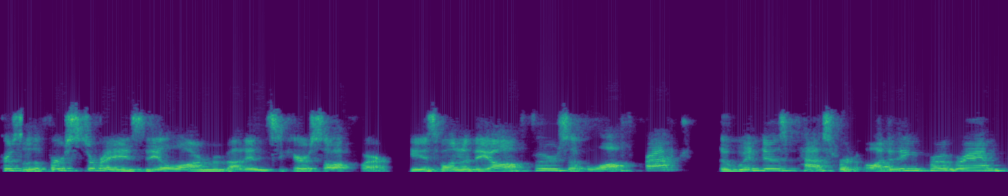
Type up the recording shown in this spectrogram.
Chris was the first to raise the alarm about insecure software. He is one of the authors of L0phtCrack, the Windows password auditing program,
